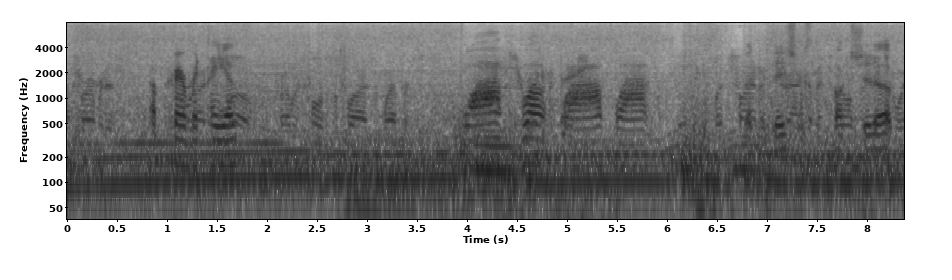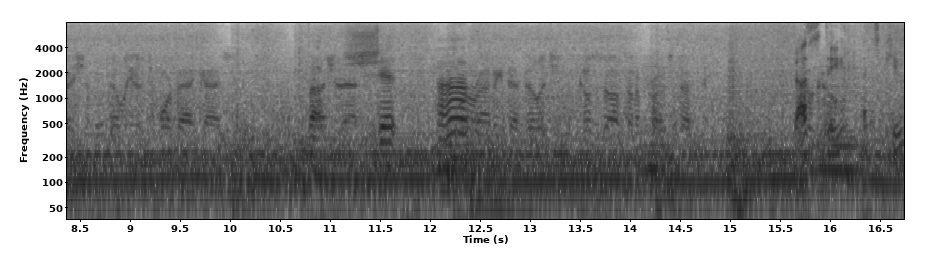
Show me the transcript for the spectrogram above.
Affirmative. Affirmative. Probably full of supplies. Wop, wop, wop, wop. Let's find them. Recommendations to fuck shit up. situation. They'll lead us to more bad guys. Fuck shit. We're Uh, arriving at that village. Go soft on approach, Dusty. Dusty. That's cute.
